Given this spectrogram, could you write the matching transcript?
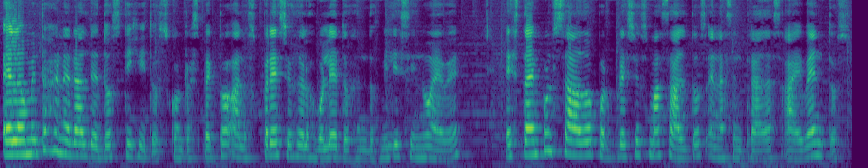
El aumento general de dos dígitos con respecto a los precios de los boletos en 2019 está impulsado por precios más altos en las entradas a eventos.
